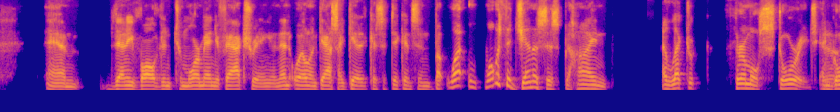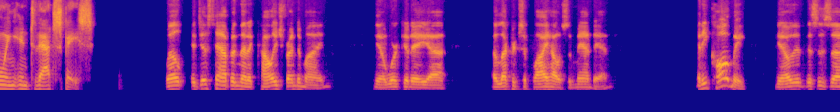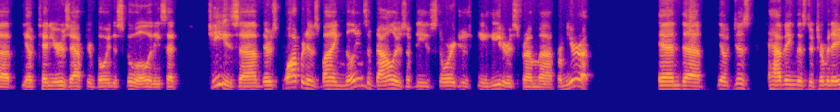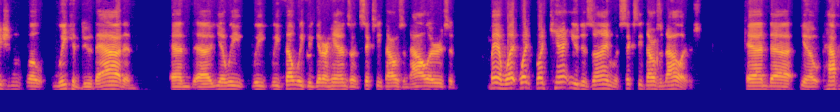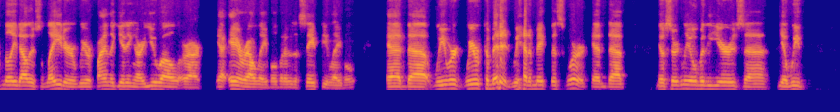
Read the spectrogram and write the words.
and then evolved into more manufacturing and then oil and gas. I get it because of Dickinson. But what what was the genesis behind electric thermal storage and yeah. going into that space? Well, it just happened that a college friend of mine, you know, worked at a uh, electric supply house in Mandan, and he called me. You know, this is uh, you know ten years after going to school, and he said, "Geez, uh, there's cooperatives buying millions of dollars of these storage heaters from uh, from Europe, and uh, you know, just having this determination. Well, we can do that, and and uh, you know we we we felt we could get our hands on sixty thousand dollars and man what what what can't you design with sixty thousand dollars and uh, you know half a million dollars later we were finally getting our ul or our yeah, arl label but it was a safety label and uh, we were we were committed we had to make this work and uh, you know certainly over the years uh, you know we've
